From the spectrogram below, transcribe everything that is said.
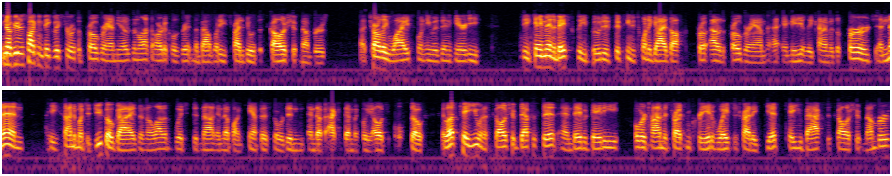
you know, if you're just talking big picture with the program, you know, there's been lots of articles written about what he's tried to do with the scholarship numbers. Uh, Charlie Weis, when he was in here, he he came in and basically booted 15 to 20 guys off pro, out of the program uh, immediately, kind of as a purge, and then he signed a bunch of JUCO guys, and a lot of which did not end up on campus or didn't end up academically eligible. So it left KU in a scholarship deficit, and David Beaty over time has tried some creative ways to try to get KU back to scholarship numbers.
